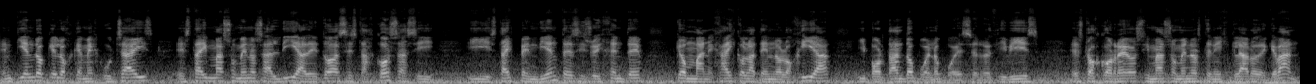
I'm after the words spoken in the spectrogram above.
entiendo que los que me escucháis estáis más o menos al día de todas estas cosas y, y estáis pendientes y sois gente que os manejáis con la tecnología y por tanto, bueno, pues recibís estos correos y más o menos tenéis claro de qué van.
